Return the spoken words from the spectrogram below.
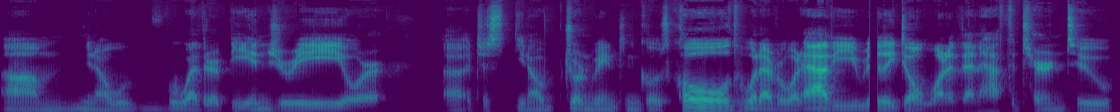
Um, you know, whether it be injury or uh, just you know Jordan Binnington goes cold, whatever, what have you. You really don't want to then have to turn to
